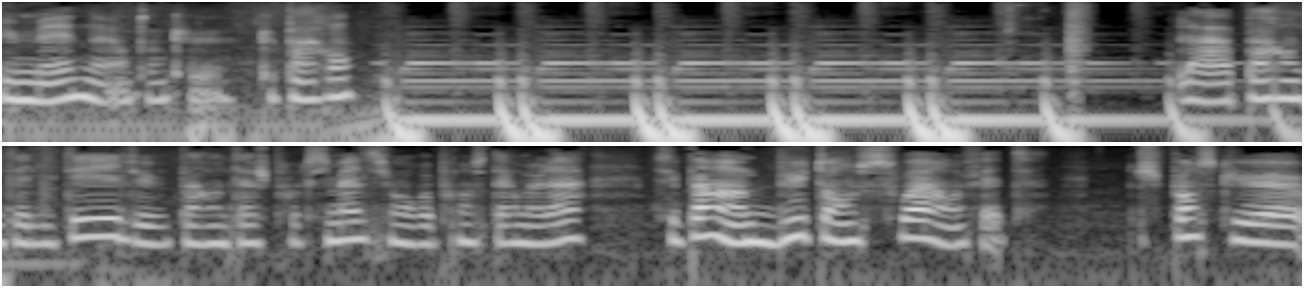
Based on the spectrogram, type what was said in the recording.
humaine, en tant que, que parent. La parentalité, le parentage proximal, si on reprend ce terme-là, c'est pas un but en soi en fait je pense que euh,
